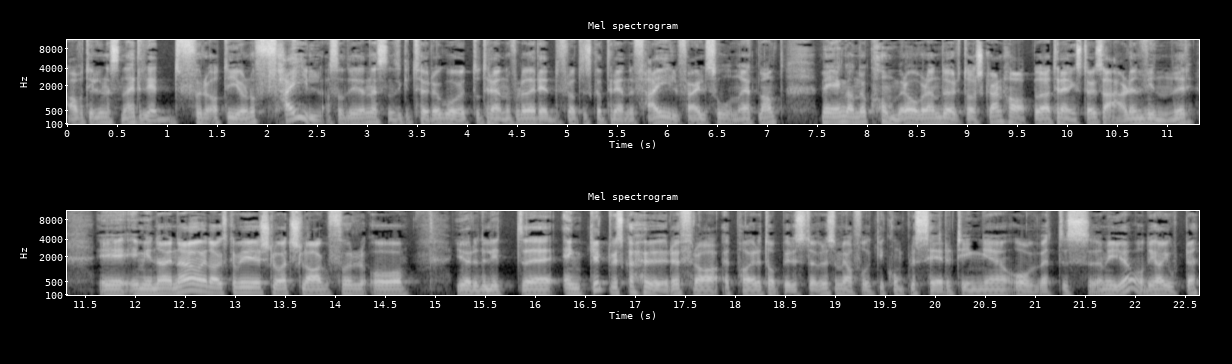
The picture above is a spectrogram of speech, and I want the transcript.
av og til nesten er redd for at de gjør noe feil. Altså De er nesten ikke tør å gå ut og trene fordi de er redd for at de skal trene feil, feil sone, et eller annet. Med en gang du kommer deg over den dørtorskeren, har på deg treningstøy, så er du en vinner i, i mine øyne. Og i dag skal vi slå et slag for å gjøre det litt eh, enkelt. Vi skal høre fra et par toppidrettsutøvere som iallfall ikke kompliserer ting eh, overvettes mye, og de har gjort det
